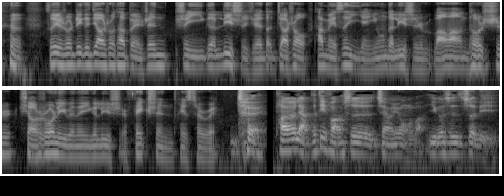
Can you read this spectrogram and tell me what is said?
所以说，这个教授他本身是一个历史学的教授，他每次引用的历史往往都是小说里面的一个历史 （fiction history）。对他有两个地方是这样用了吧？一个是这里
